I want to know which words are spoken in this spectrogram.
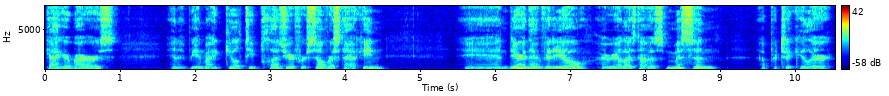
Geiger bars and it being my guilty pleasure for silver stacking. And during that video, I realized I was missing a particular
